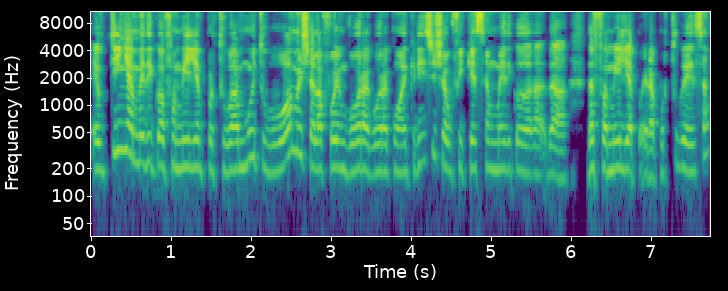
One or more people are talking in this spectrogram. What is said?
Eu tinha tinha médico da família em Portugal muito boa, mas ela foi embora agora com a crise. Eu fiquei sem um médico da, da, da família, era portuguesa.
